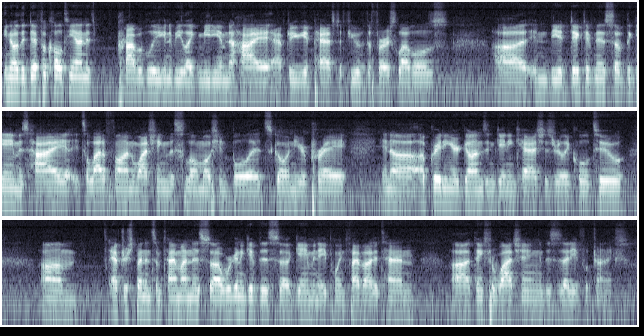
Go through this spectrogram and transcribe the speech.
you know, the difficulty on it's probably going to be like medium to high after you get past a few of the first levels. Uh, and the addictiveness of the game is high. It's a lot of fun watching the slow motion bullets go into your prey and uh, upgrading your guns and gaining cash is really cool too. Um, after spending some time on this, uh, we're going to give this uh, game an 8.5 out of 10. Uh, thanks for watching. This is Eddie at Fliptroniks.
